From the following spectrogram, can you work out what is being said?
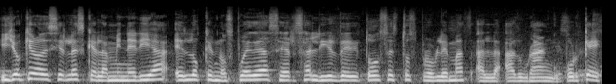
Y yo quiero decirles que la minería es lo que nos puede hacer salir de todos estos problemas a, a Durango, porque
